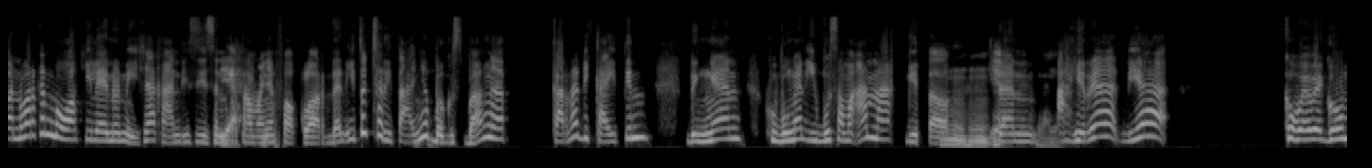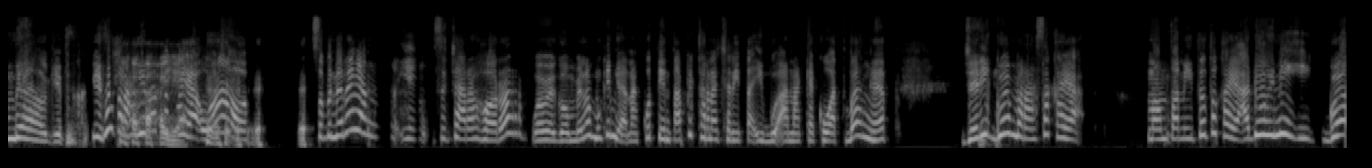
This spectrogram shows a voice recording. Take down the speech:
Anwar kan mewakili Indonesia kan di season Iya. pertamanya folklore dan itu ceritanya bagus banget karena dikaitin dengan hubungan ibu sama anak gitu Mhm. Iya, dan iya, iya. akhirnya dia ke wewe gombel gitu itu terakhir Iya. kayak wow sebenarnya yang, yang secara horor wewe gombelnya mungkin nggak nakutin tapi karena cerita ibu anaknya kuat banget jadi gue merasa kayak nonton itu tuh kayak aduh ini gue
